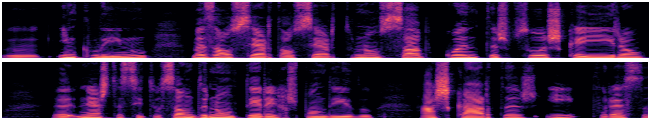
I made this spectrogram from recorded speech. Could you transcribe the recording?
uh, inquilino, mas ao certo, ao certo, não se sabe quantas pessoas caíram nesta situação de não terem respondido às cartas e por essa,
